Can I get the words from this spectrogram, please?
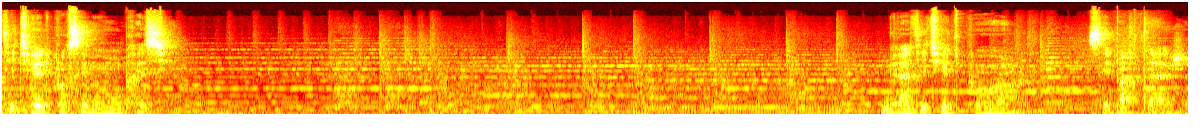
Gratitude pour ces moments précieux. Gratitude pour ces partages.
